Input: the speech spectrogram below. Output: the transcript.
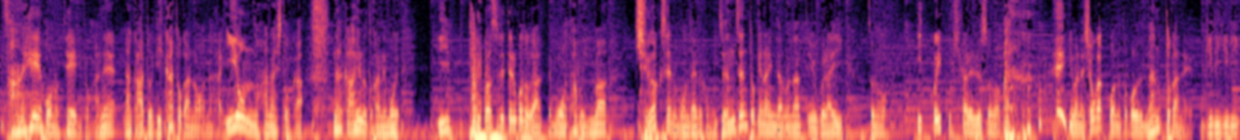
三平方の定理とかね、なんかあと理科とかの、なんかイオンの話とか、なんかああいうのとかね、もういっぱい忘れてることがあって、もう多分今、中学生の問題とかも全然解けないんだろうなっていうぐらい、その、一個一個聞かれるその、今ね、小学校のところでなんとかね、ギリギリ、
